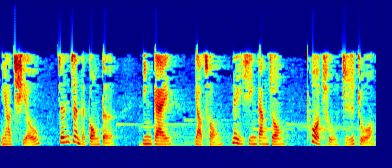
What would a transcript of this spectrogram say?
你要求真正的功德，应该要从内心当中破除执着，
